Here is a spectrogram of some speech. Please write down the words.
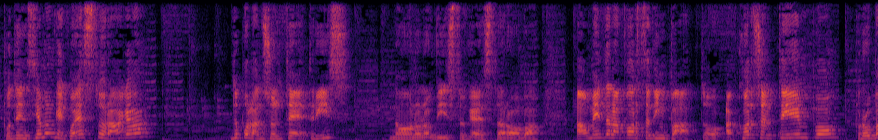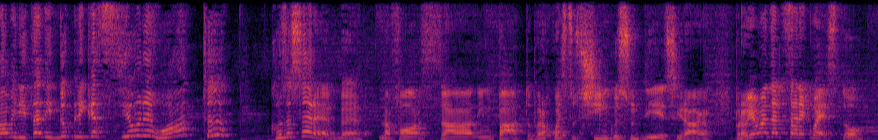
Potenziamo anche questo, raga. Dopo lancio il Tetris. No, non ho visto. Che è sta roba? Aumenta la forza d'impatto. Accorcia il tempo. Probabilità di duplicazione. What? Cosa sarebbe? La forza d'impatto. Però questo 5 su 10, raga. Proviamo ad alzare questo.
